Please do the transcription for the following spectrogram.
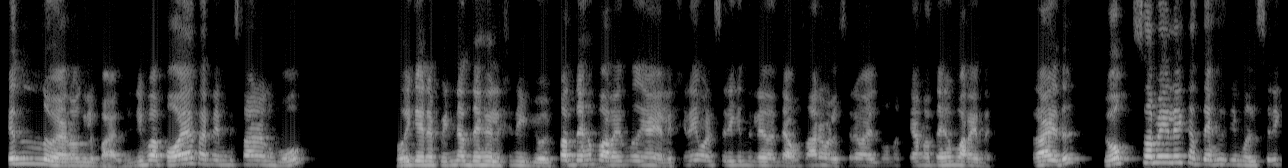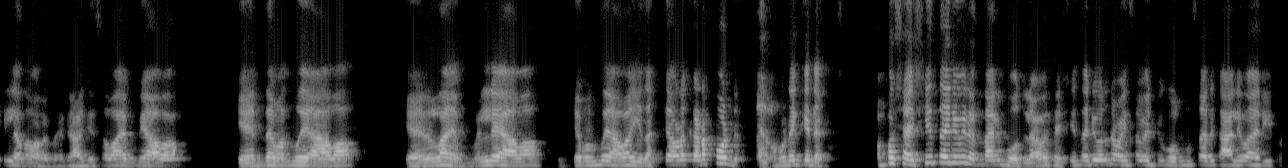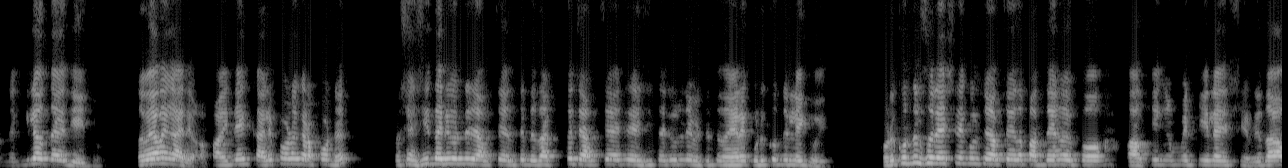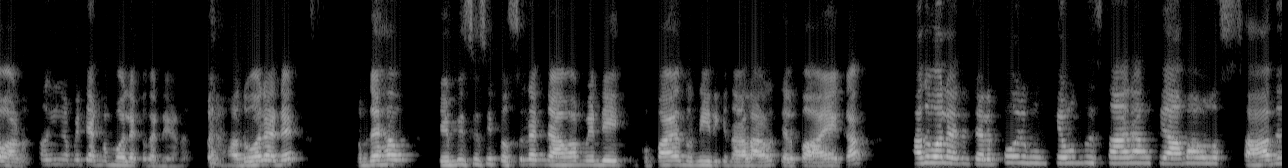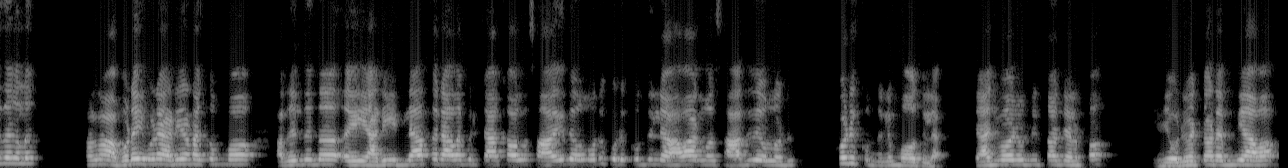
എന്ന് വേണമെങ്കിലും പറയുന്നു ഇനിയിപ്പോ പോയാൽ തന്നെ എം പി സ്ഥാനം പോകും പോയി കഴിഞ്ഞാൽ പിന്നെ അദ്ദേഹം ഇലക്ഷനിലേക്ക് നിൽക്കുമോ ഇപ്പൊ അദ്ദേഹം പറയുന്നത് ഞാൻ ഇലക്ഷനെ മത്സരിക്കുന്നില്ല? എന്റെ അവസാന മത്സരമായിരുന്നു എന്നൊക്കെയാണ് അദ്ദേഹം പറയുന്നത്. അതായത് ലോക്സഭയിലേക്ക് അദ്ദേഹം ഇനി മത്സരിക്കില്ല എന്ന് പറയുന്നത്. രാജ്യസഭ എം പി ആവാം കേന്ദ്രമന്ത്രി ആവാം കേരള എം എൽ എ ആവാം മുഖ്യമന്ത്രി ആവാം. ഇതൊക്കെ അവിടെ കിടപ്പുണ്ട്. അവിടേക്കിട്ട് അപ്പൊ ശശി തരൂർ എന്തായാലും പോകത്തില്ല. അപ്പൊ ശശി തരൂരിന്റെ പൈസ വെച്ച് കോൺഗ്രസ്സുകാർ കാലി വാരിയിട്ടുണ്ടെങ്കിലും എന്തായാലും ജയിച്ചു. അത് വേറെ കാര്യം. അപ്പൊ അതിന്റെ കലിപ്പോടെ കിടപ്പുണ്ട്. അപ്പൊ ശശി തരൂരിന്റെ ചർച്ച എടുത്തിട്ട് ഇതൊക്കെ ചർച്ചയായിട്ട് ശശി തരൂരിനെ വിട്ടിട്ട് നേരെ കൊടുക്കുന്നിലേക്ക് പോയി. കൊടുക്കുന്നിൽ സുരേഷിനെ കുറിച്ച് ചർച്ച ചെയ്തപ്പോൾ അദ്ദേഹം ഇപ്പോ വർക്കിംഗ് കമ്മിറ്റിയിലെ ക്ഷണിതാവാണ് വർക്കിംഗ് കമ്മിറ്റി അംഗം പോലെയൊക്കെ തന്നെയാണ്. അതുപോലെ തന്നെ അദ്ദേഹം K P C C president ആവാൻ വേണ്ടി കുപ്പായം തുന്നിയിരിക്കുന്ന ആളാണ്. ചിലപ്പോൾ ആയേക്കാം. അതുപോലെ തന്നെ ചിലപ്പോൾ ഒരു മുഖ്യമന്ത്രി സ്ഥാനാർത്ഥി ആവാനുള്ള സാധ്യതകൾ അവിടെ ഇവിടെ അടി നടക്കുമ്പോൾ അതിൽ നിന്ന് ഈ അടി ഇല്ലാത്ത ഒരാളെ പിടിച്ചാക്കാനുള്ള സാധ്യത ഉള്ളത് കൊടുക്കുന്നില്ല ആവാനുള്ള സാധ്യതയുള്ളത് കൊടിക്കുന്നിലും പോകത്തില്ല. രാജ്ഭവൻ ഉണ്ണിത്താൻ ചിലപ്പോൾ ഇനി ഒരു എം പി ആവാം.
